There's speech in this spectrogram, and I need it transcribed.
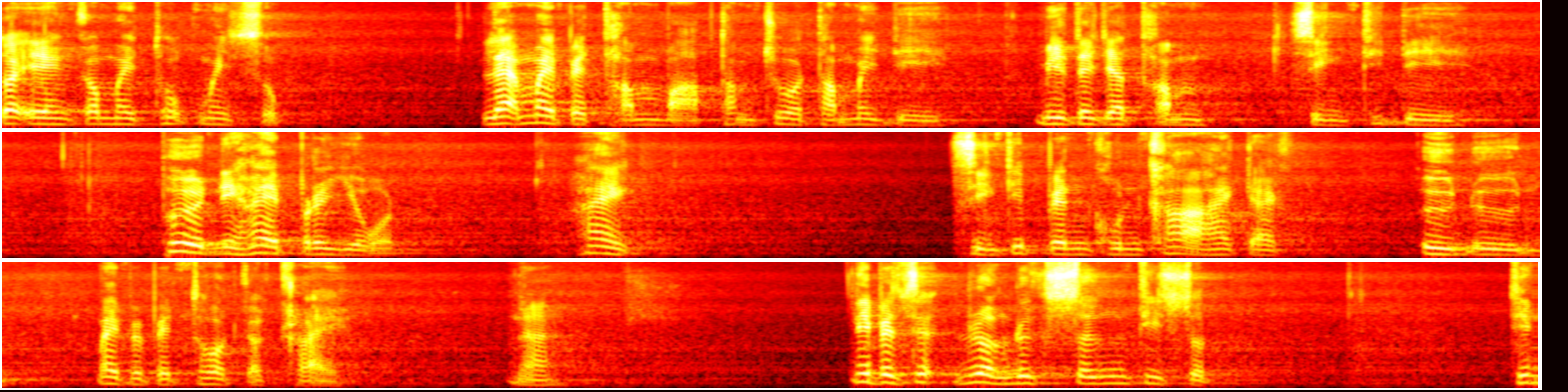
ตัวเองก็ไม่ทุกข์ไม่สุข และไม่ไปทำบาปทำชั่วทำไม่ดี มีแต่จะทำสิ่งที่ดี พืชนี่ให้ประโยชน์ ให้สิ่งที่เป็นคุณค่าให้แก่อื่น ๆ ไม่ไปเป็นโทษกับใครนะนี่เป็นเรื่องลึกซึ้งที่สุด ที่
